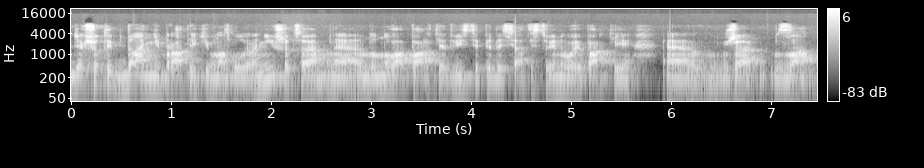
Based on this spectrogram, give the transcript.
якщо ти дані брати, які у нас були раніше, це е, нова партія 250. І цієї нової партії вже за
